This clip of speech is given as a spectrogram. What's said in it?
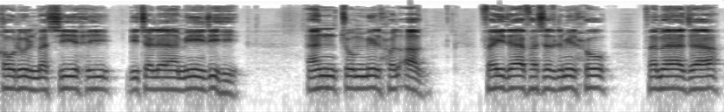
قول المسيح لتلاميذه أنتم ملح الأرض. فإذا فسد الملح فماذا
